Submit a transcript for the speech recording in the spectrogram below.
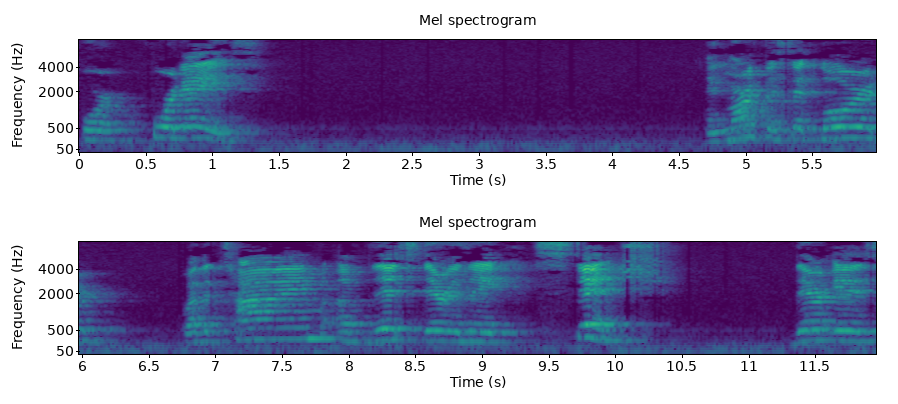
for four days. And Martha said, Lord, by the time of this, there is a stench. There is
